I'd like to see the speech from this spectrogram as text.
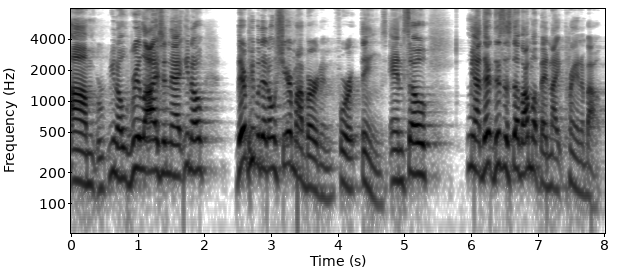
um, you know, realizing that, you know, there are people that don't share my burden for things. And so, I mean, this is stuff I'm up at night praying about.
